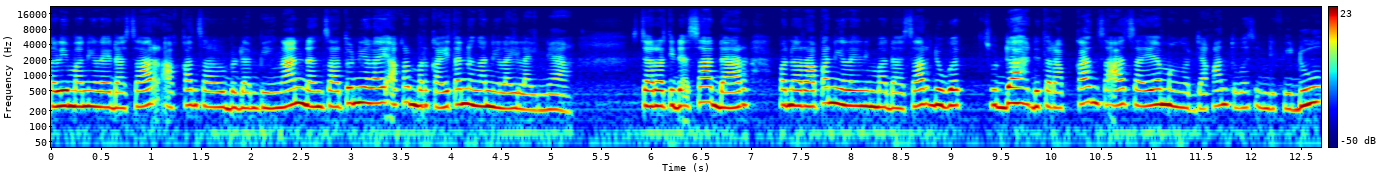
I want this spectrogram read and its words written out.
Kelima nilai dasar akan selalu berdampingan dan satu nilai akan berkaitan dengan nilai lainnya. Secara tidak sadar, penerapan nilai lima dasar juga sudah diterapkan saat saya mengerjakan tugas individu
